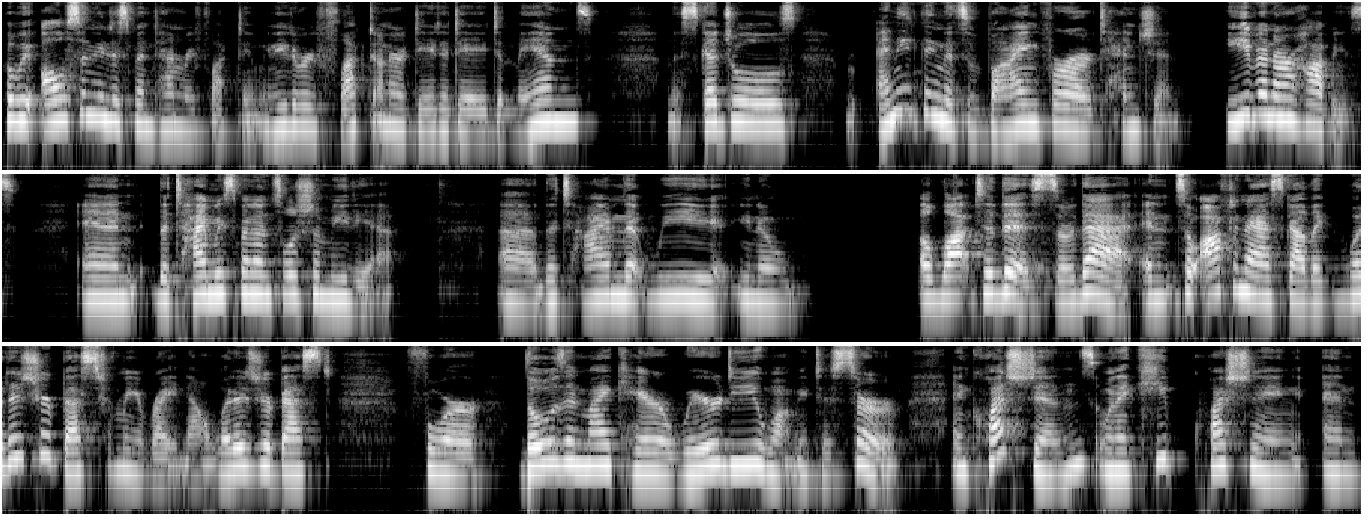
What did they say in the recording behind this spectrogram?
But we also need to spend time reflecting. We need to reflect on our day to day demands, and the schedules, anything that's vying for our attention, even our hobbies, and the time we spend on social media, uh, the time that we, you know, allot to this or that. And so often I ask God, like, what is your best for me right now? What is your best for those in my care? Where do you want me to serve? And questions, when I keep questioning and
